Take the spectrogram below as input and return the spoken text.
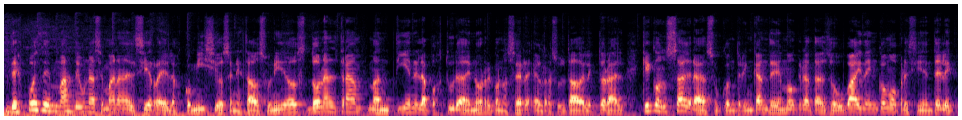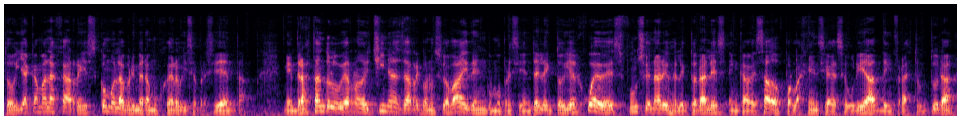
Después de más de una semana del cierre de los comicios en Estados Unidos, Donald Trump mantiene la postura de no reconocer el resultado electoral que consagra a su contrincante demócrata Joe Biden como presidente electo y a Kamala Harris como la primera mujer vicepresidenta. Mientras tanto, el gobierno de China ya reconoció a Biden como presidente electo y el jueves funcionarios electorales encabezados por la Agencia de Seguridad de Infraestructura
